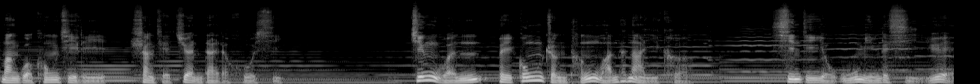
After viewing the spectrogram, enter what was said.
漫过空气里尚且倦怠的呼吸。经文被工整誊完的那一刻，心底有无名的喜悦，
